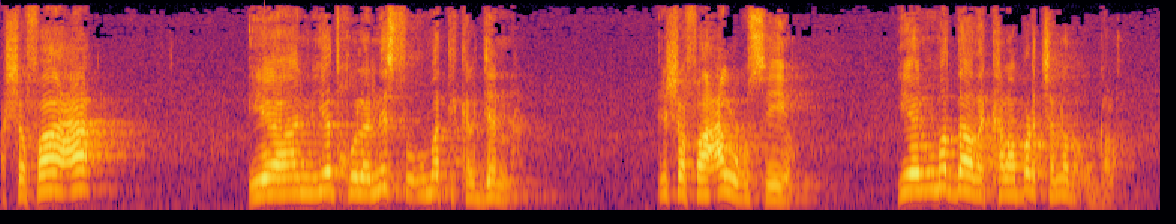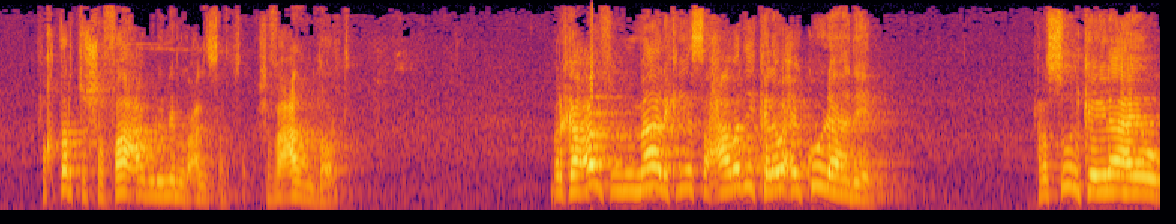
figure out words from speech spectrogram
ashafaaca iyo an yadkula nisfu ummatika aljanna in shafaaco lagu siiyo. Iyo in ummadaada kala bar jannada u galo. Fakhtartu shafaaca buuhi nebigu alay slat slam shafaacadan doorto. Marka cawf ibnu malik iyo saxaabadii kale waxay ku idhaahdeen rasuulka ilaahay ow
